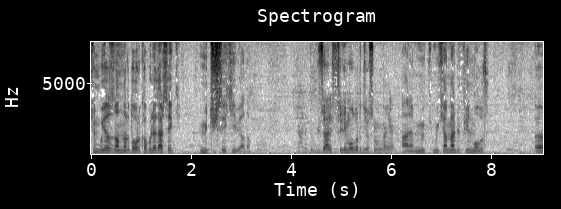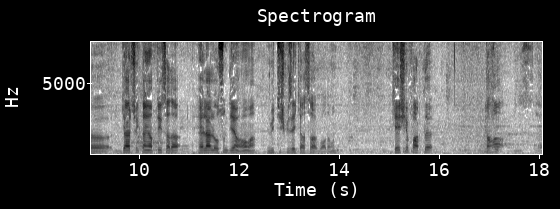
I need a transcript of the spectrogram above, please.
tüm bu yazılanları doğru kabul edersek müthiş zeki bir adam. Yani bu güzel film olur diyorsun bundan yani. Aynen mü- mükemmel bir film olur. Ee, gerçekten yaptıysa da helal olsun diyemem ama müthiş bir zekası var bu adamın. Keşke farklı daha e,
